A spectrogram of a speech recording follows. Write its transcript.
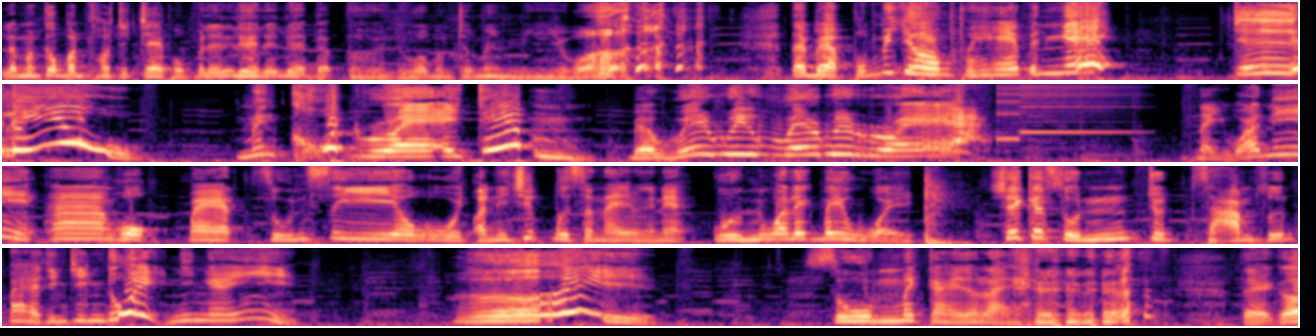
แล้วมันก็บันทอนจิตใจผมไปเรื่อยๆเรื่อยๆแบบเออหรือว่ามันจะไม่มีวะแต่แบบผมไม่ยอมแพ้เป็นไงเจอแล้วมันโคตรแรไอเทมแบบ very very rare ไหนวะนี่อ่าหกแปดศูนย์สี่โอ้โหอันนี้ชื่อปืนสไนเหมือนกันเนี่ยกูนึกว่าเลขใบหวย ใช้กระสุนจุดสามศูนย์แปดจริง ๆ ด้วย นี่ไง เฮ้ย ซูมไม่ไกลเท่าไหร่ แต่ก็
